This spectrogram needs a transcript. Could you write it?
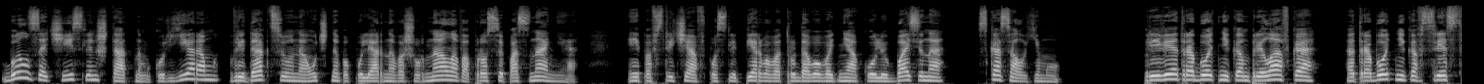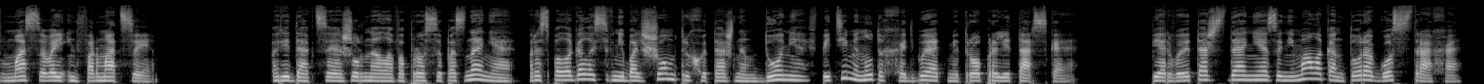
был зачислен штатным курьером в редакцию научно-популярного журнала «Вопросы познания» и, повстречав после первого трудового дня Колю Базина, сказал ему «Привет работникам прилавка от работников средств массовой информации». Редакция журнала «Вопросы познания» располагалась в небольшом трехэтажном доме в пяти минутах ходьбы от метро «Пролетарская». Первый этаж здания занимала контора госстраха,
